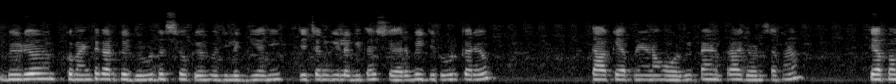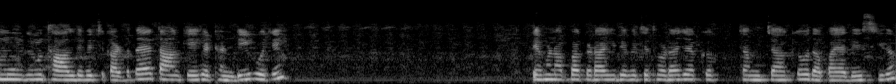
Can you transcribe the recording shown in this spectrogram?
ਵੀਡੀਓ ਕਮੈਂਟ ਕਰਕੇ ਜ਼ਰੂਰ ਦੱਸਿਓ ਕਿਹੋ ਜਿਹੀ ਲੱਗੀ ਹੈ ਜੀ। ਜੇ ਚੰਗੀ ਲੱਗੀ ਤਾਂ ਸ਼ੇਅਰ ਵੀ ਜ਼ਰੂਰ ਕਰਿਓ, ਤਾਂ ਕਿ ਆਪਣੇ ਨਾਲ ਹੋਰ ਵੀ ਭੈਣ ਭਰਾ ਜੁੜ ਸਕਣ ਤੇ ਆਪਾਂ ਮੂੰਗੀ ਨੂੰ ਥਾਲ ਦੇ ਵਿੱਚ ਕੱਢਦਾ ਹੈ ਤਾਂ ਕਿ ਇਹ ਠੰਡੀ ਹੋ ਜੇ। ਤੇ ਹੁਣ ਆਪਾਂ ਕੜਾਹੀ ਦੇ ਵਿੱਚ ਥੋੜਾ ਜਿਹਾ ਇੱਕ ਚਮਚਾ ਘਿਓ ਦਾ ਪਾਇਆ ਦੇਸੀ ਦਾ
